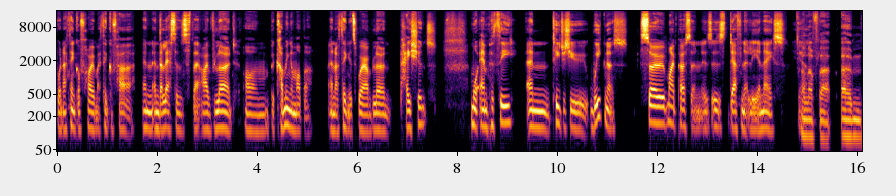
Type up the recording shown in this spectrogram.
When I think of home, I think of her and, and the lessons that I've learned on becoming a mother. And I think it's where I've learned patience, more empathy, and teaches you weakness. So my person is is definitely Anais. I love that. Um,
